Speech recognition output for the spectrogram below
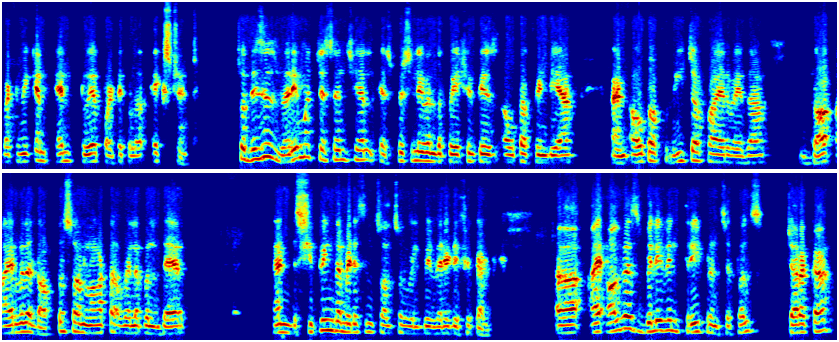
but we can help to a particular extent. So this is very much essential especially when the patient is out of india and out of reach of ayurveda. Do- ayurveda doctors are not available there. And shipping the medicines also will be very difficult. Uh, i always believe in three principles. Charaka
